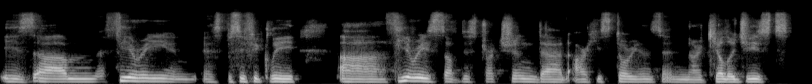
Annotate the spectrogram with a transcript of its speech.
is um, theory and specifically uh, theories of destruction that our historians and archaeologists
